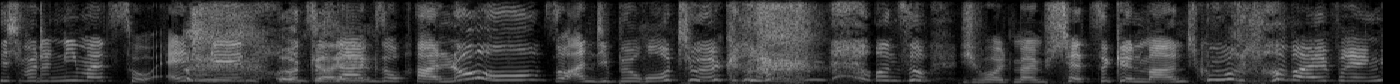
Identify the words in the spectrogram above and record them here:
Ich würde niemals zu N gehen Oh, und zu geil. sagen so, hallo, so an die Bürotür klopfen und so, ich wollte meinem Schätzekind mal einen Kuchen vorbeibringen.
